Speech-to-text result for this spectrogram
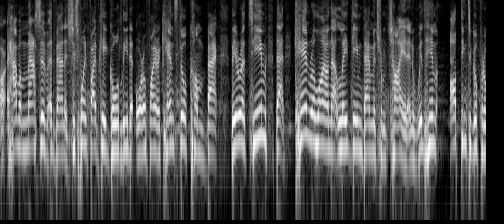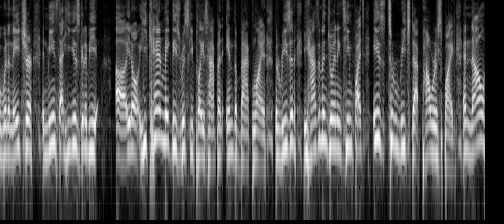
are, have a massive advantage, 6.5k gold lead that Aura Fire can still come back. They are a team that can rely on that late game damage from Chayat, and with him opting to go for the Wind of Nature, it means that he is going to be uh, you know, he can make these risky plays happen in the back line. The reason he hasn't been joining team fights is to reach that power spike. And now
